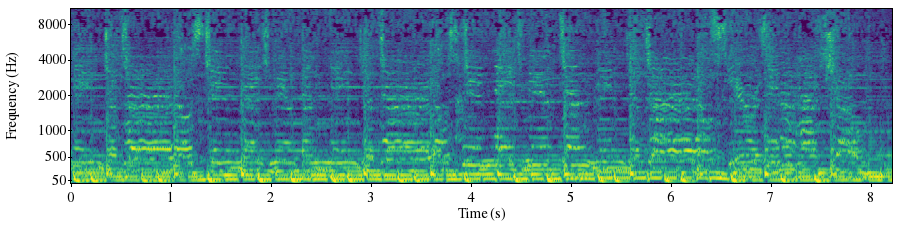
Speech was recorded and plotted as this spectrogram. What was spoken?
Ninja Turtles. Teenage Mutant Ninja Turtles. Teenage Mutant Ninja Turtles. Heroes in a hot show.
